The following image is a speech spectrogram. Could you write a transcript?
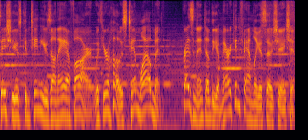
Issues continues on AFR with your host, Tim Wildmon, President of the American Family Association.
